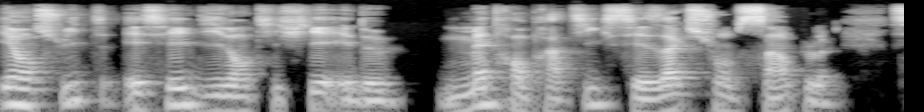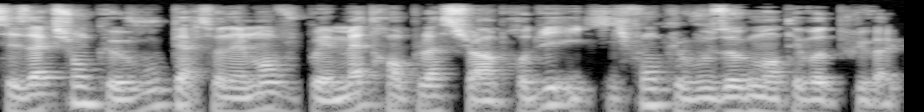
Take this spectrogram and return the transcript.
Et ensuite, essayez d'identifier et de mettre en pratique ces actions simples, ces actions que vous, personnellement, vous pouvez mettre en place sur un produit et qui font que vous augmentez votre plus-value.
